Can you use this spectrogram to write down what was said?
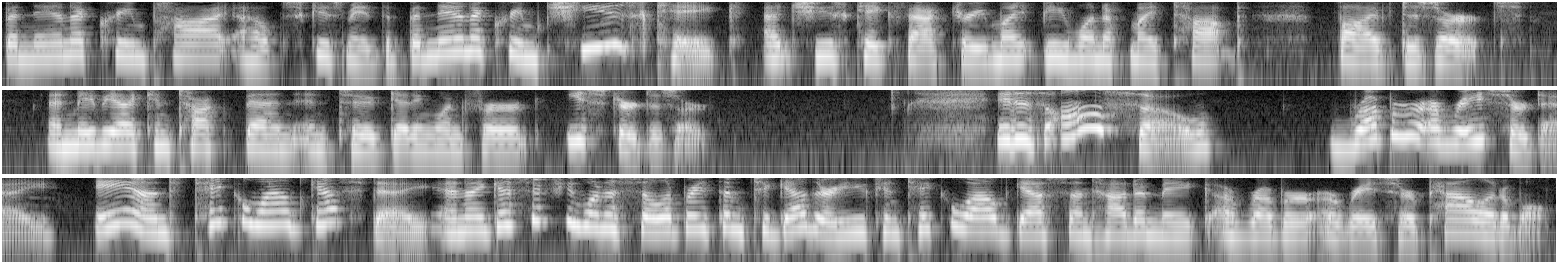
banana cream pie, oh, excuse me, the banana cream cheesecake at Cheesecake Factory might be one of my top five desserts. And maybe I can talk Ben into getting one for Easter dessert. It is also Rubber Eraser Day and Take a Wild Guess Day. And I guess if you want to celebrate them together, you can take a wild guess on how to make a rubber eraser palatable.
